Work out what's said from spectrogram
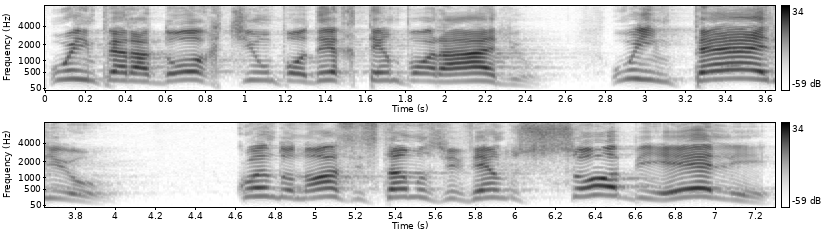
O imperador tinha um poder temporário. O império, quando nós estamos vivendo sob ele,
